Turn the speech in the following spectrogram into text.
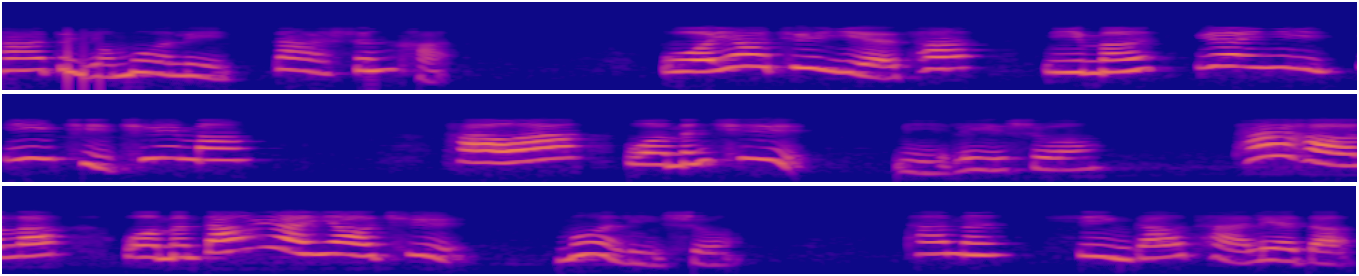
他对茉莉大声喊：“我要去野餐，你们愿意一起去吗？”“好啊，我们去。”米莉说。“太好了，我们当然要去。”茉莉说。他们兴高采烈地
